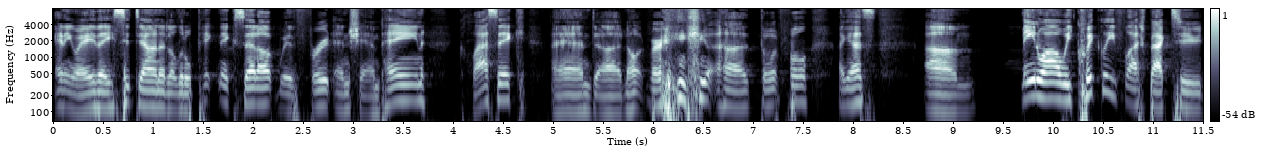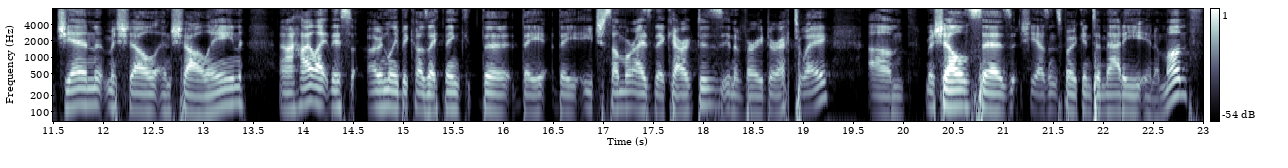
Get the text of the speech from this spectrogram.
anyway, they sit down at a little picnic setup with fruit and champagne, classic and uh, not very uh, thoughtful, I guess. Um, meanwhile, we quickly flash back to Jen, Michelle, and Charlene. And I highlight this only because I think the they they each summarize their characters in a very direct way. Um, Michelle says she hasn't spoken to Matty in a month.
